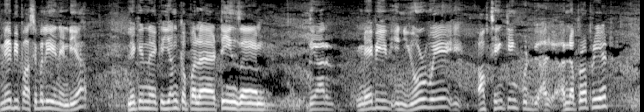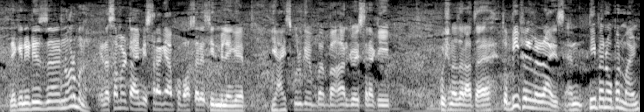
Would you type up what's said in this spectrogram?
may be possibly in India लेकिन एक यंग कपल है टीन्स हैं they are may be in your way of thinking could be inappropriate लेकिन it is normal in summer time इस तरह के आपको बहुत सारे सीन मिलेंगे या हाई स्कूल के बाहर जो इस तरह की कुछ नज़र आता है तो be familiarize and keep an open mind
